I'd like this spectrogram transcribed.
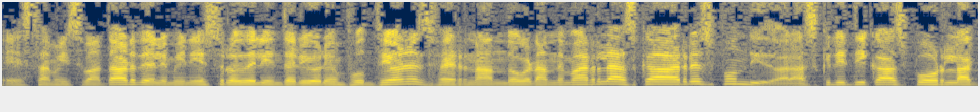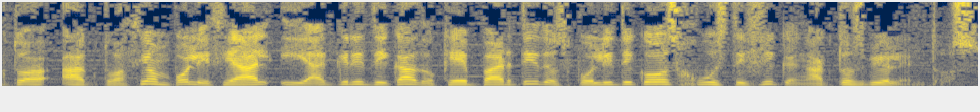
Esta misma tarde, el ministro del Interior en funciones, Fernando Grande Marlasca, ha respondido a las críticas por la actua- actuación policial y ha criticado que partidos políticos justifiquen actos violentos.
